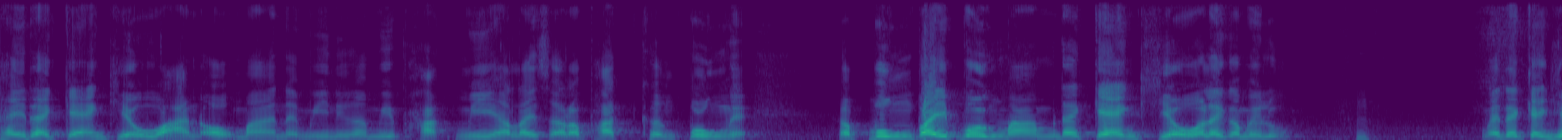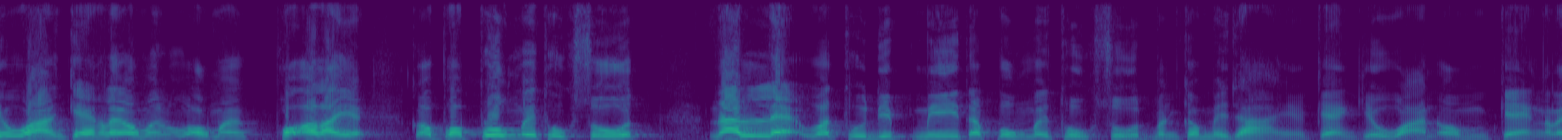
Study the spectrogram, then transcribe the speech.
ให้ได้แกงเขียวหวานออกมาเนี่ยมีเนื้อมีผักมีอะไรสารพัดเครื่องปรุงเนี่ยแต่ปรุงไปปรุงมามันได้แกงเขียวอะไรก็ไม่รู้ ไม่ได้แกงเขียวหวานแกงอะไรออกมาออกมา เพราะอะไรอะก็เพราะปรุงไม่ถูกสูตร นั่นแหละวัตถุดิบมีแต่ปรุงไม่ถูกสูตรมันก็ไม่ได้ แกงเขียวหวานออมแกงอะไร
